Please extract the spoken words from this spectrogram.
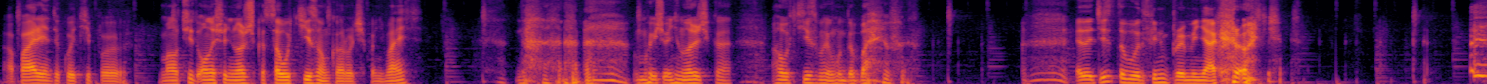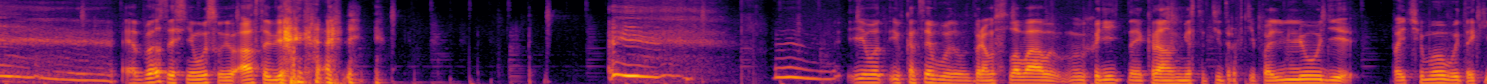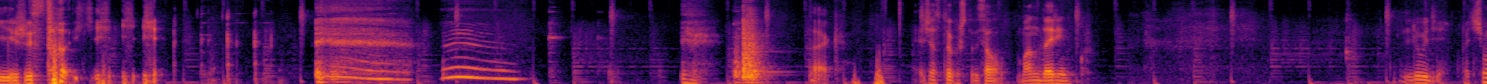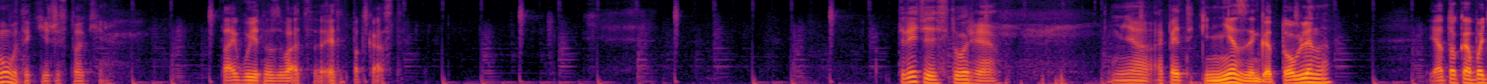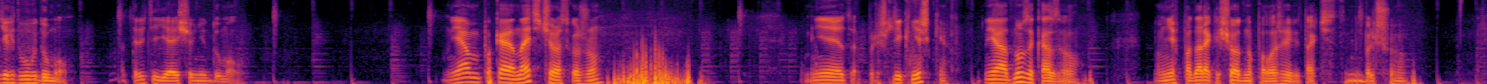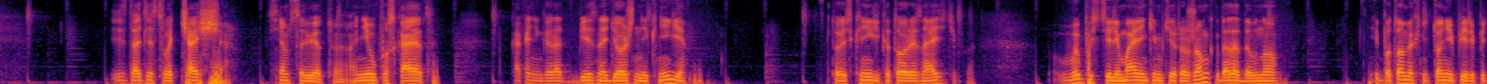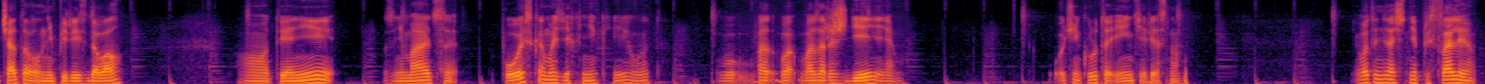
А парень такой, типа, молчит. Он еще немножечко с аутизмом, короче, понимаете? Да. Мы еще немножечко аутизма ему добавим. Это чисто будет фильм про меня, короче. Я просто сниму свою автобиографию. И вот и в конце будут вот прям слова выходить на экран вместо титров, типа «Люди, почему вы такие жестокие?» сейчас только что взял мандаринку. Люди, почему вы такие жестокие? Так будет называться этот подкаст. Третья история у меня опять-таки не заготовлена. Я только об этих двух думал. А третья я еще не думал. Я вам пока, знаете, что расскажу? Мне это, пришли книжки. Я одну заказывал. Но мне в подарок еще одну положили, так чисто небольшую. Издательство чаще. Всем советую. Они выпускают, как они говорят, безнадежные книги. То есть книги, которые, знаете, типа, выпустили маленьким тиражом когда-то давно. И потом их никто не перепечатывал, не переиздавал. Вот, и они занимаются поиском этих книг. И вот возрождением. Очень круто и интересно. И вот они, значит, мне прислали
